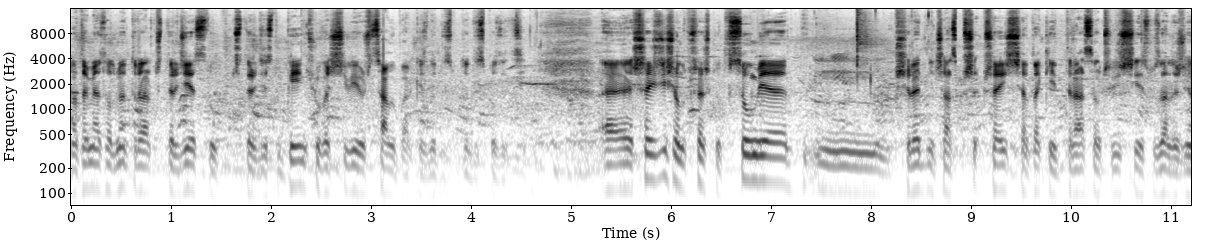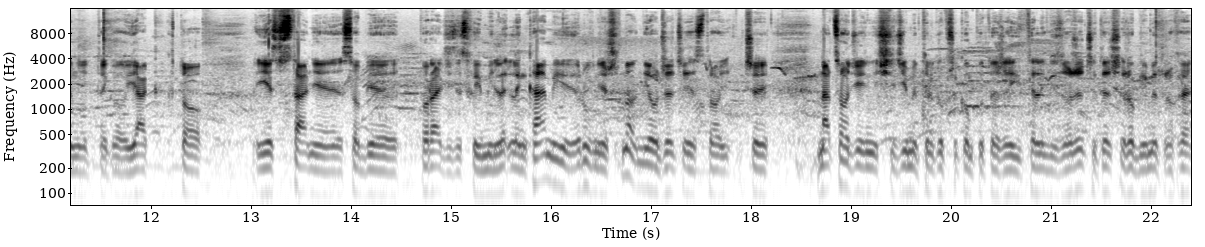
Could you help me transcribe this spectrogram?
natomiast od metra 40-45 właściwie już cały park jest do, dys- do dyspozycji. E, 60 przeszkód w sumie. Mm, Średni czas prze- przejścia takiej trasy oczywiście jest uzależniony od tego, jak kto jest w stanie sobie poradzić ze swoimi lę- lękami. Również no, nie od rzeczy jest to, czy na co dzień siedzimy tylko przy komputerze i telewizorze, czy też robimy trochę,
